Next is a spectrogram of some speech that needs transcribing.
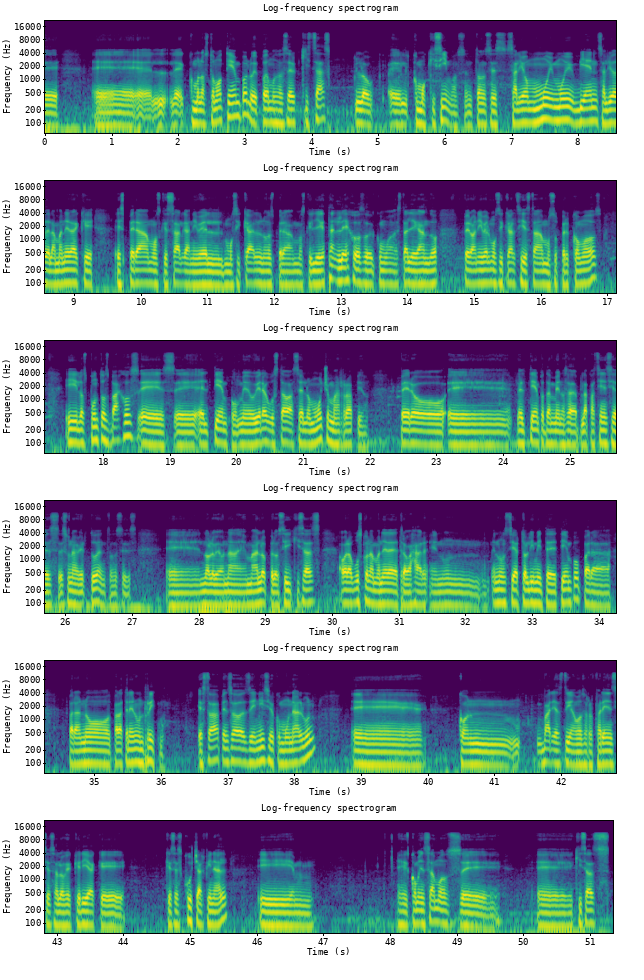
eh, como nos tomó tiempo, lo podemos hacer quizás como quisimos. Entonces salió muy, muy bien, salió de la manera que esperábamos que salga a nivel musical, no esperábamos que llegue tan lejos como está llegando, pero a nivel musical sí estábamos súper cómodos. Y los puntos bajos es eh, el tiempo, me hubiera gustado hacerlo mucho más rápido, pero eh, el tiempo también, o sea, la paciencia es, es una virtud, entonces eh, no le veo nada de malo, pero sí quizás ahora busco la manera de trabajar en un, en un cierto límite de tiempo para, para, no, para tener un ritmo. Estaba pensado desde inicio como un álbum eh, con varias, digamos, referencias a lo que quería que, que se escuche al final y eh, comenzamos quizás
